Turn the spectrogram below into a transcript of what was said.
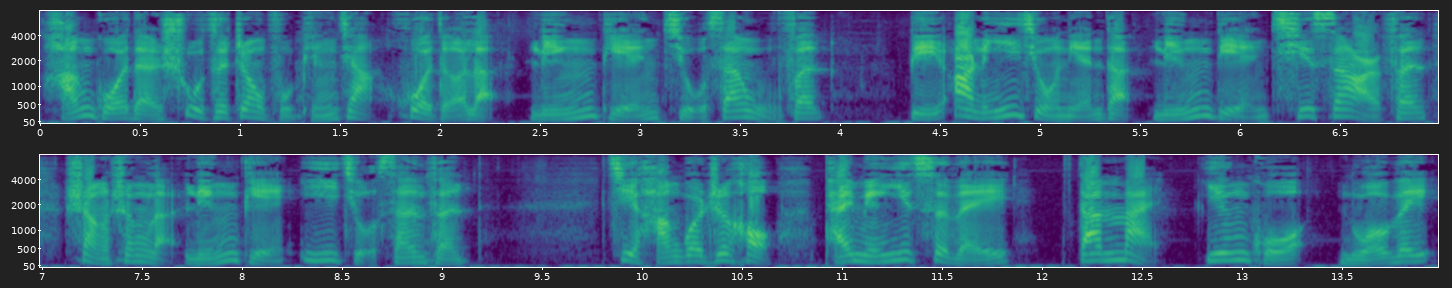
韩国的数字政府评价获得了0.935分。比二零一九年的零点七四二分上升了零点一九三分，继韩国之后，排名依次为丹麦、英国、挪威、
